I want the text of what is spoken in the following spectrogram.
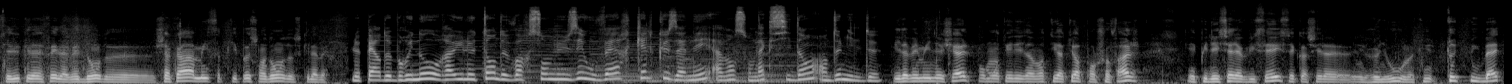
C'est lui qui l'avait fait, il avait le don de. Chacun a mis un petit peu son don de ce qu'il avait. Le père de Bruno aura eu le temps de voir son musée ouvert quelques années avant son accident en 2002. Il avait mis une échelle pour monter des ventilateurs pour le chauffage, et puis essaie de glisser, il s'est cassé le genou, tout, tout bête.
